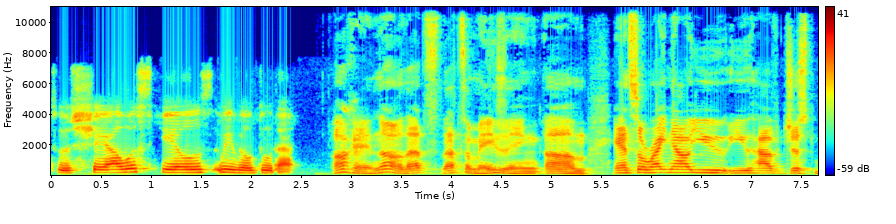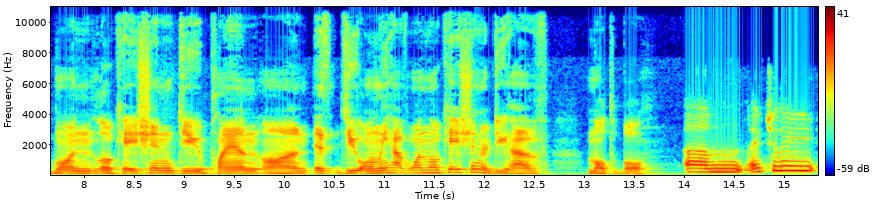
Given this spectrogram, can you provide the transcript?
to share our skills, we will do that. Okay, no, that's that's amazing. Um, and so right now you you have just one location. Do you plan on? Is, do you only have one location, or do you have multiple? Um, actually,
